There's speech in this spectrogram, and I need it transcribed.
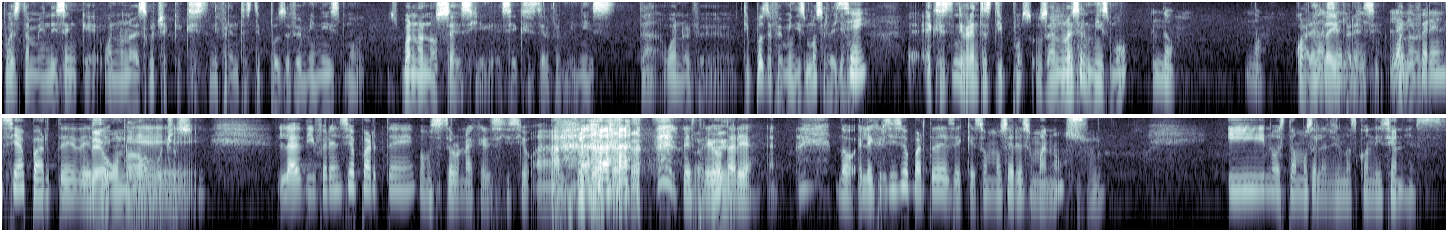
pues también dicen que, bueno, una vez escuché que existen diferentes tipos de feminismo. Bueno, no sé si, si existe el feminista, bueno, el tipos de feminismo se le llama. Sí. Eh, ¿Existen diferentes tipos? O sea, ¿no es el mismo? No, no. ¿Cuál es la diferencia? La diferencia parte desde de uno a muchos. La diferencia parte, vamos a hacer un ejercicio. Ah, les traigo tarea. No, el ejercicio parte desde que somos seres humanos y no estamos en las mismas condiciones.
